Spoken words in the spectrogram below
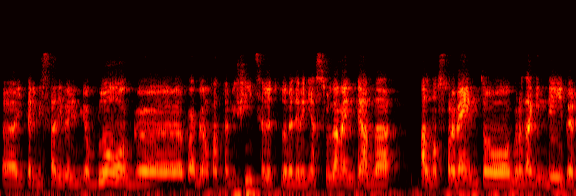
eh, intervistati per il mio blog, eh, poi abbiamo fatto amicizia, ho detto dovete venire assolutamente al, al nostro evento Growth Hacking Day per,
